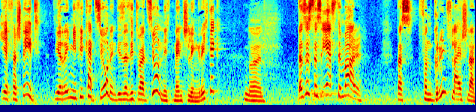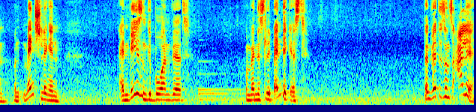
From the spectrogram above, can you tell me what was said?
Ihr versteht die Remifikationen dieser Situation nicht, Menschling, richtig? Nein. Das ist das erste Mal, dass von Grünfleischlern und Menschlingen ein Wesen geboren wird. Und wenn es lebendig ist, dann wird es uns alle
